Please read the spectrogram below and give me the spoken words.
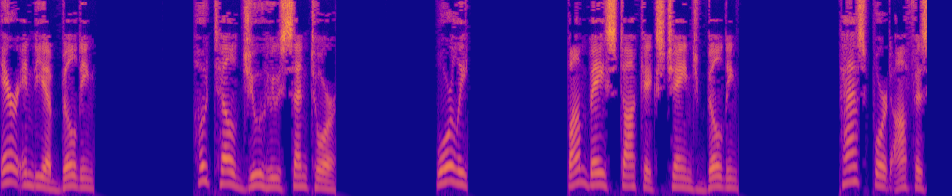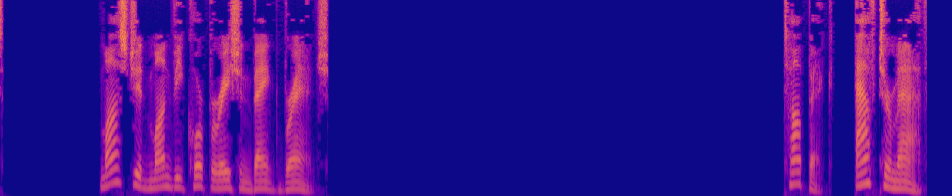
Air India Building. Hotel Juhu Centaur. Worli. Bombay Stock Exchange Building. Passport Office Masjid Mandvi Corporation Bank Branch. Aftermath.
